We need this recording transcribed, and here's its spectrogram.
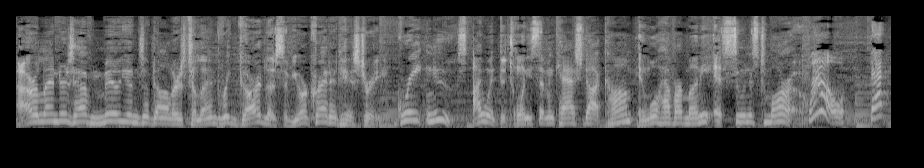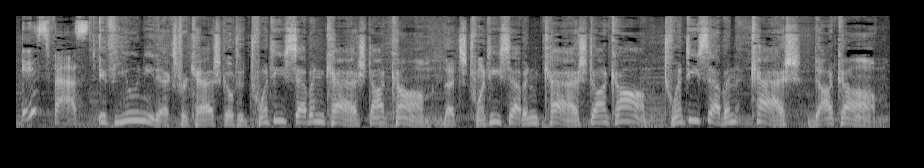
Our lenders have millions of dollars to lend regardless of your credit history. Great news. I went to 27cash.com and we'll have our money as soon as tomorrow. Wow, that is fast. If you need extra cash, go to 27cash.com. That's 27cash.com. 27cash.com.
